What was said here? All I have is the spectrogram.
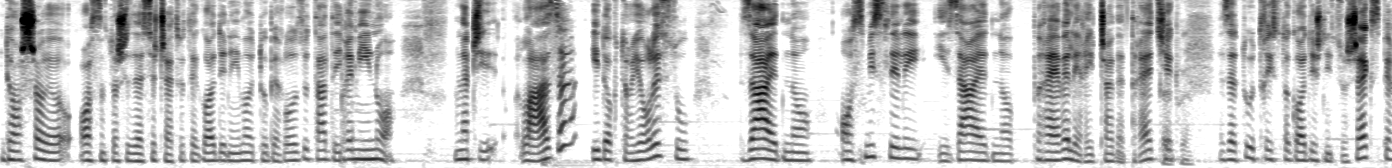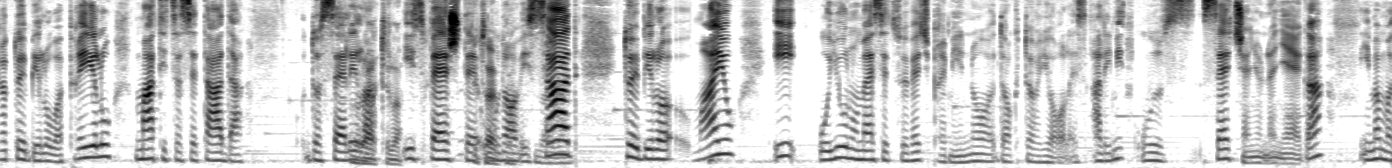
došao je 864. godine, imao je tuberlozu tada i preminuo. Znači, Laza i doktor Jole su zajedno osmislili i zajedno preveli Richarda III. za tu 300-godišnicu Šekspira, to je bilo u aprilu, Matica se tada doselila Vratila. iz Pešte tako, u Novi da, da. Sad. To je bilo u maju i u julu mesecu je već preminuo doktor Joles, ali mi u sećanju na njega imamo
